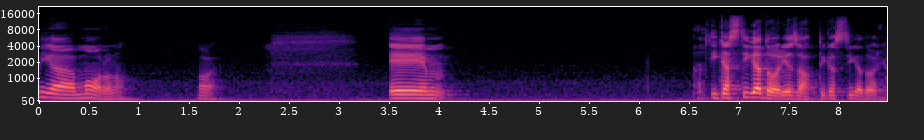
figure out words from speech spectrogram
Mica morono. Vabbè. E... Ehm, I castigatori, esatto, i castigatori.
